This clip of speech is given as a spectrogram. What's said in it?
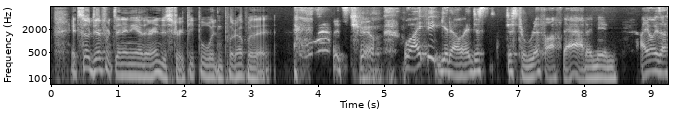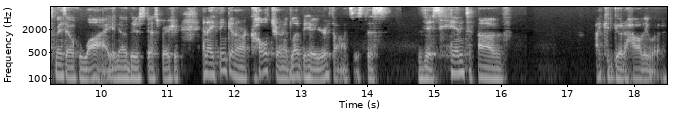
it's so different than any other industry. People wouldn't put up with it. it's true. Well, I think you know, and just just to riff off that. I mean, I always ask myself why, you know, there's desperation. And I think in our culture, and I'd love to hear your thoughts, is this this hint of I could go to Hollywood.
